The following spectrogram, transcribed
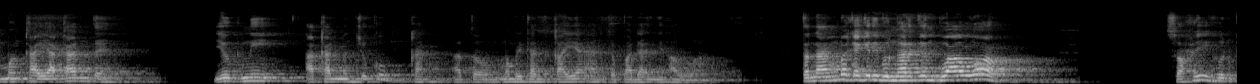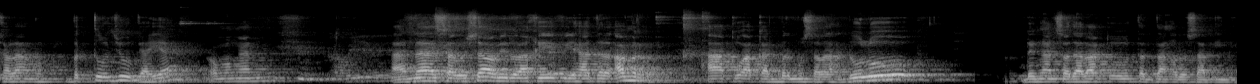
mengkayakan teh. Yugni akan mencukupkan atau memberikan kekayaan kepadanya Allah. Tenang bah kayak gini bengarkan ku Allah. Sahihun kalam betul juga ya omongan ana sausawiru akhi fi hadal amr. Aku akan bermusyawarah dulu dengan saudaraku tentang urusan ini.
